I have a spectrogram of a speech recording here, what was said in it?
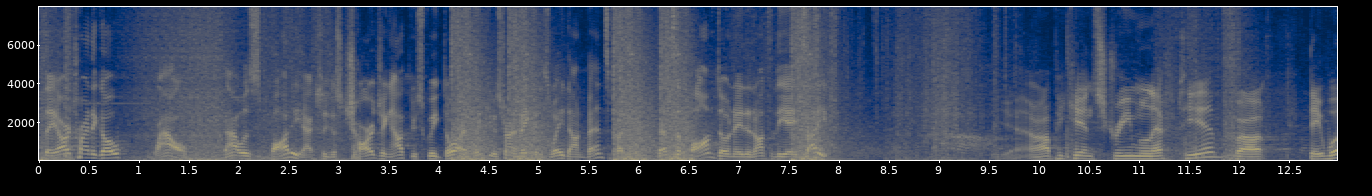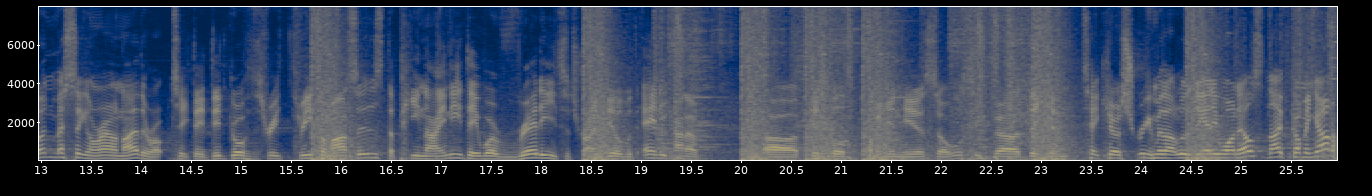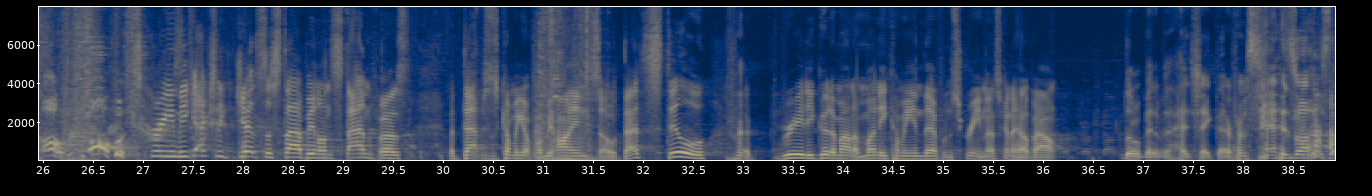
They are trying to go. Wow, that was bodyy actually just charging out through Squeak Door. I think he was trying to make his way down vents, but that's the bomb donated onto the A site. Yeah, RPK and Scream left here, but they weren't messing around either, Optic. They did go for the three, three FAMASes, the P90. They were ready to try and deal with any kind of uh, pistol coming in here. So we'll see if uh, they can take care of Scream without losing anyone else. Knife coming out. Oh, oh, Scream. He actually gets a stab in on Stan first. Daps is coming up from behind. So that's still a really good amount of money coming in there from Scream. That's going to help out. A little bit of a head shake there from Stan as well.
